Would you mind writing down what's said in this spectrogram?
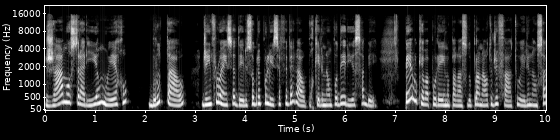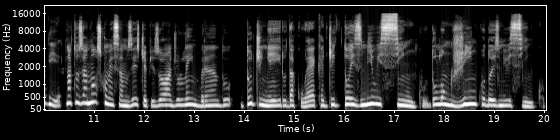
já mostraria um erro brutal de influência dele sobre a Polícia Federal, porque ele não poderia saber. Pelo que eu apurei no Palácio do Planalto, de fato, ele não sabia. Natuza, nós começamos este episódio lembrando do dinheiro da cueca de 2005, do longínquo 2005.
